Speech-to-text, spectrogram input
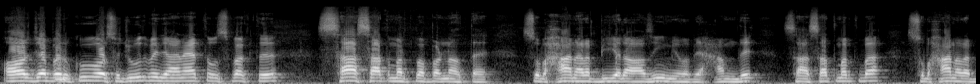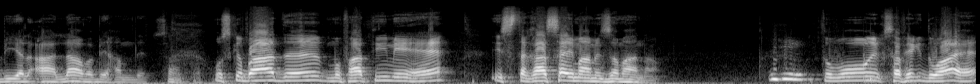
اور جب رکوع اور سجود میں جانا ہے تو اس وقت سات سات مرتبہ پڑھنا ہوتا ہے۔ سبحان ربی العظیم و بحمد سات سات مرتبہ سبحان ربی العلیٰ و بحمد۔ اس کے بعد مفاتی میں ہے استغاثہ امام زمانہ۔ جی۔ تو وہ ایک صفحے کی دعا ہے۔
